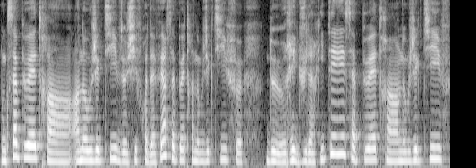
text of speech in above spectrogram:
Donc ça peut être un, objectif de chiffre d'affaires, ça peut être un objectif de régularité, ça peut être un objectif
